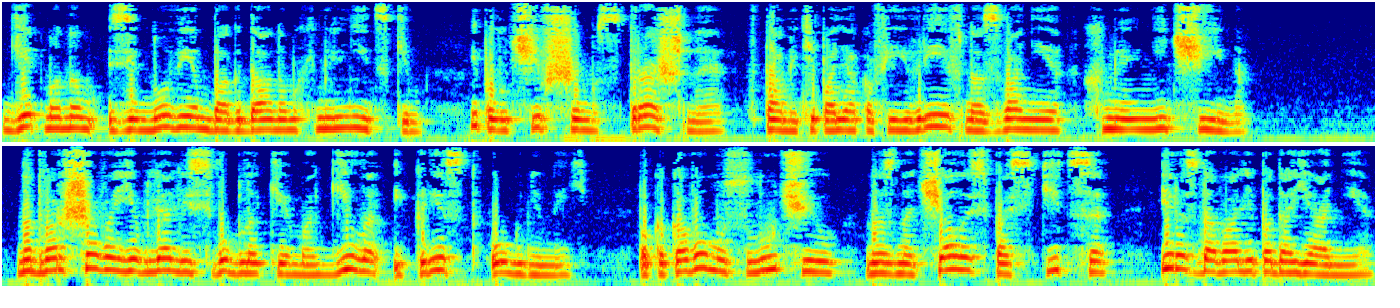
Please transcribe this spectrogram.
гетманом Зиновием Богданом Хмельницким и получившим страшное в памяти поляков и евреев название «Хмельничина». Над Варшавой являлись в облаке могила и крест огненный, по каковому случаю назначалось поститься и раздавали подаяние,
